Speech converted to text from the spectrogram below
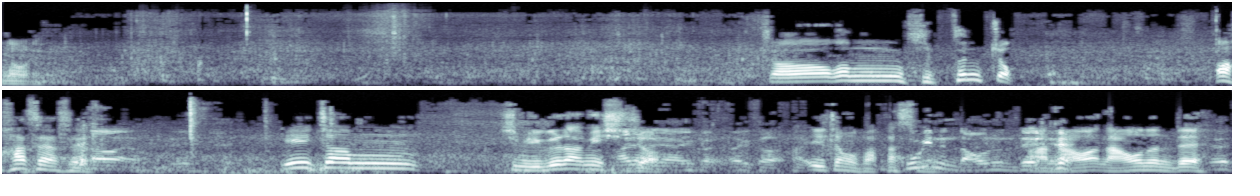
노래. 조금 깊은 쪽. 어, 하세요, 하세요. 나와요. 1. 지금 2g이시죠? 아니 아니 이거 이거 아, 1.5 바꿨습니다. 고기는 나오는데. 아, 나와, 나오는데. 네.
